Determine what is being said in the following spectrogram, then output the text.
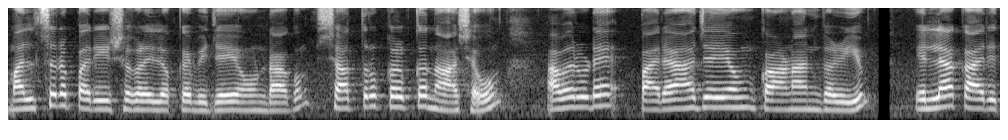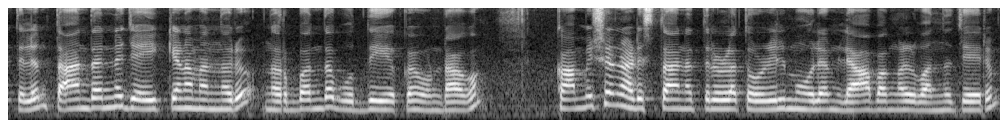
മത്സര പരീക്ഷകളിലൊക്കെ വിജയം ഉണ്ടാകും. ശത്രുക്കൾക്ക് നാശവും അവരുടെ പരാജയവും കാണാൻ കഴിയും. എല്ലാ കാര്യത്തിലും താൻ തന്നെ ജയിക്കണമെന്നൊരു നിർബന്ധ ബുദ്ധിയൊക്കെ ഉണ്ടാകും. കമ്മീഷൻ അടിസ്ഥാനത്തിലുള്ള തൊഴിൽ മൂലം ലാഭങ്ങൾ വന്നു ചേരും.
